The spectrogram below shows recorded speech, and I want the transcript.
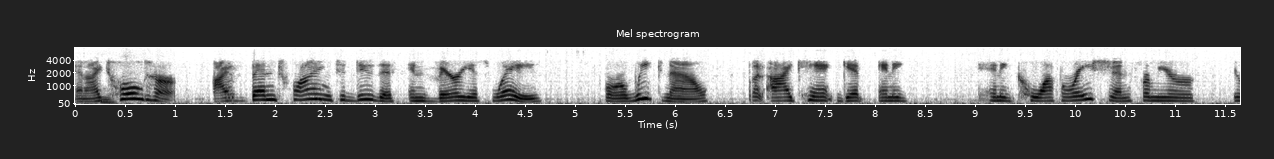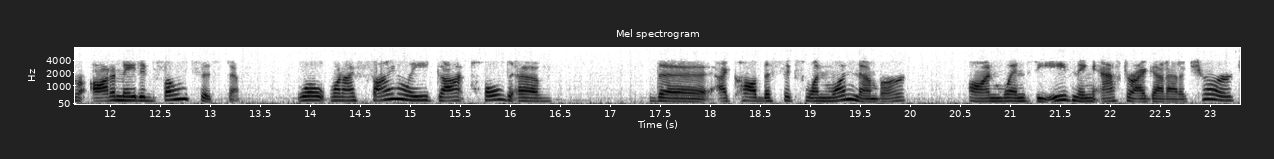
And I hmm. told her, I've been trying to do this in various ways for a week now, but I can't get any any cooperation from your your automated phone system. Well, when I finally got hold of the I called the 611 number on Wednesday evening after I got out of church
